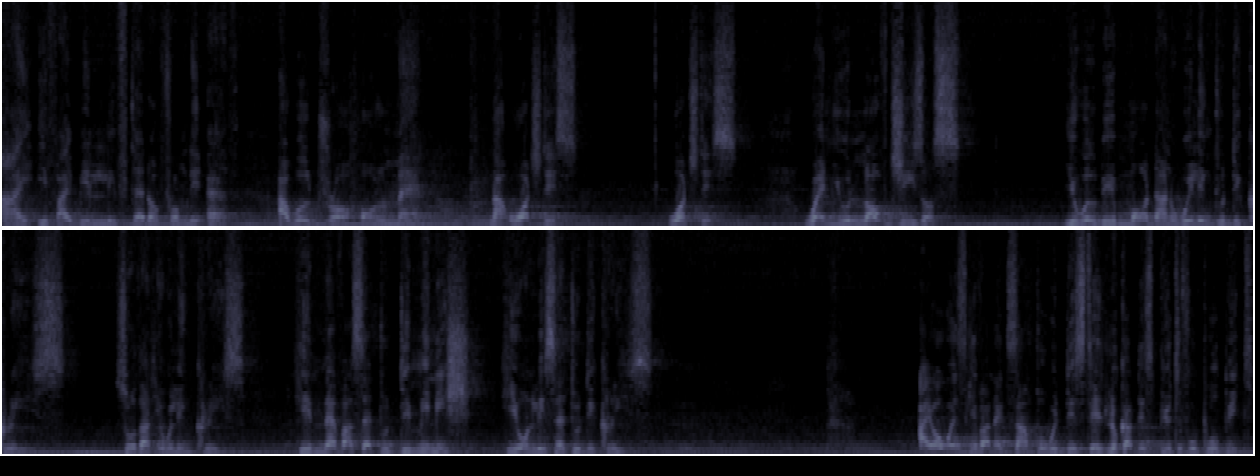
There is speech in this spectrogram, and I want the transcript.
I if I be lifted up from the earth I will draw all men. Now watch this. Watch this. When you love Jesus you will be more than willing to decrease so that he will increase. He never said to diminish he only said to decrease. I always give an example with this stage. Look at this beautiful pulpit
